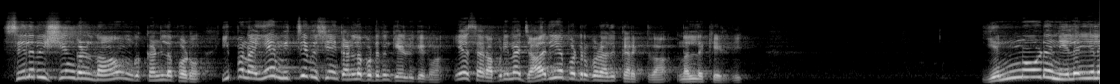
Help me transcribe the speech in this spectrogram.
சில விஷயங்கள் தான் உங்கள் கண்ணில் படும். இப்போ நான் ஏன் மிச்ச விஷயம் கண்ணில் பட்டதுன்னு கேள்வி கேட்கலாம். ஏன் சார்? அப்படின்னா ஜாதியே பற்றக்கூடாது கரெக்ட் தான். நல்ல கேள்வி. என்னோட நிலையில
